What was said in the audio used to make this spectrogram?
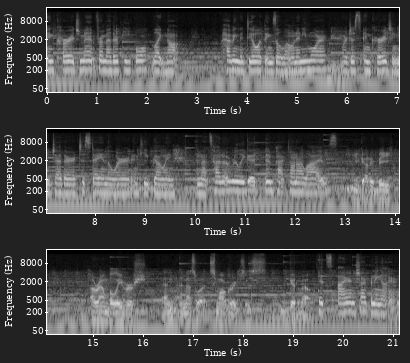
encouragement from other people like not having to deal with things alone anymore. Mm-hmm. We're just encouraging each other to stay in the word and keep going and that's had a really good impact on our lives you got to be around believers and, and that's what small groups is good about. It's iron sharpening iron.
